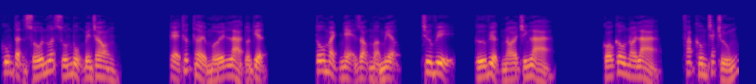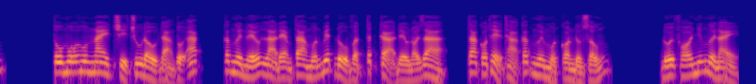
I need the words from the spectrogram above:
cũng tận số nuốt xuống bụng bên trong. Kẻ thức thời mới là tuấn kiệt. Tô mạch nhẹ giọng mở miệng, chư vị, cứ việc nói chính là, có câu nói là, pháp không trách chúng. Tô Mỗ hôm nay chỉ chu đầu đảng tội ác, các ngươi nếu là đem ta muốn biết đồ vật tất cả đều nói ra, ta có thể thả các ngươi một con đường sống đối phó những người này,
